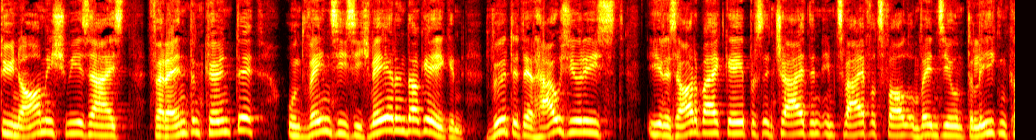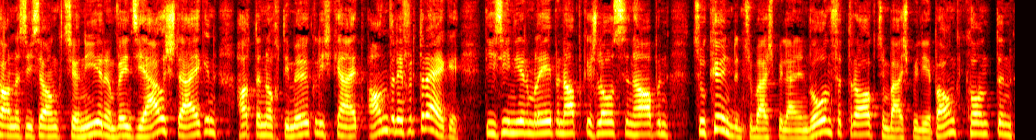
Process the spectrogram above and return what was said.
dynamisch, wie es heißt, verändern könnte Und wenn sie sich wehren dagegen, würde der Hausjurist ihres Arbeitgebers entscheiden im Zweifelsfall und wenn sie unterliegen, kann er sie sanktionieren. Und wenn sie aussteigen, hat er noch die Möglichkeit, andere Verträge, die sie in ihrem Leben abgeschlossen haben, zu künden. Zum Beispiel einen Wohnvertrag, zum Beispiel ihr Bankkonten,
